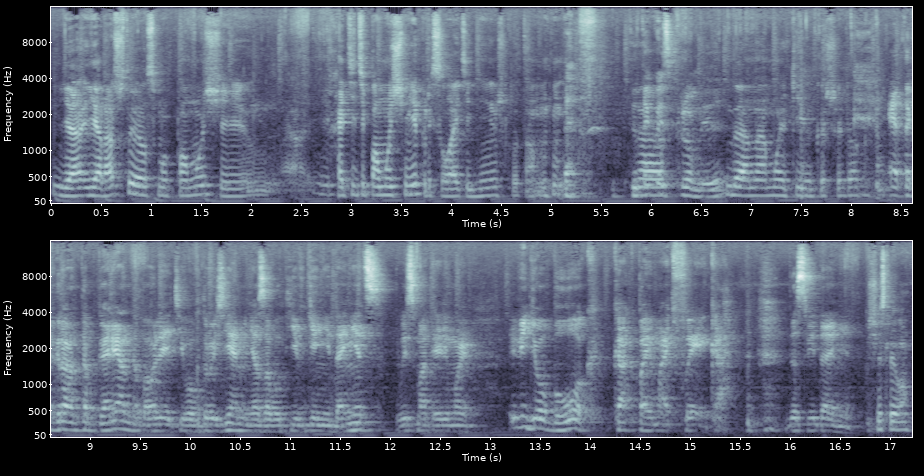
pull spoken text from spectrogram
я, я рад, что я смог помочь. И, и хотите помочь мне, присылайте денежку там. Ты такой скромный, да? Да, на мой киви кошелек. Это Грант Абгарян, добавляйте его в друзья. Меня зовут Евгений Донец. Вы смотрели мой видеоблог «Как поймать фейка». До свидания. Счастливо.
